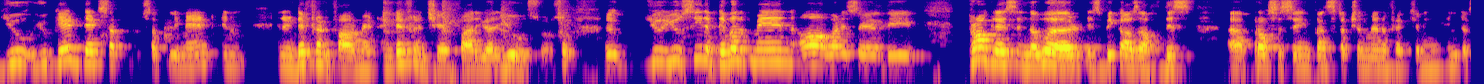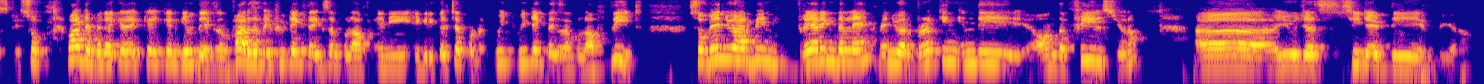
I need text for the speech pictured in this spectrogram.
you you get that sub supplement in in a different format in different shape for your use. So, so uh, you you see the development or what is it the progress in the world is because of this uh, processing, construction, manufacturing industry. So what happened, I can, I can give the example. For example, if you take the example of any agriculture product, we, we take the example of wheat. So when you are being rearing the land, when you are working in the on the fields, you know, uh, you just seeded the you know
